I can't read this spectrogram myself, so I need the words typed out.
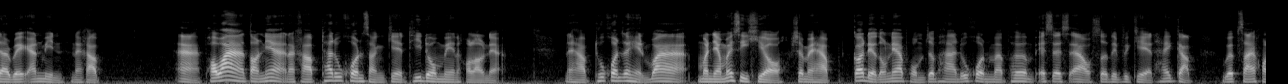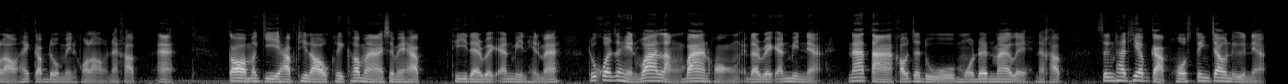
Direct Admin นะครับอ่าเพราะว่าตอนเนี้ยนะครับถ้าทุกคนสังเกตที่โดเมนของเราเนี่ยนะครับทุกคนจะเห็นว่ามันยังไม่ secure ใช่ไหมครับ ก็เดี๋ยวตรงเนี้ยผมจะพาทุกคนมาเพิ่ม SSL certificate ให้กับเว็บไซต์ของเราให้กับโดเมนของเรานะครับอะก็เมื่อกี้ครับที่เราคลิกเข้ามาใช่ไหมครับ ที่ direct admin เห็นไหมทุกคนจะเห็นว่าหลังบ้านของ direct admin เนี่ยหน้าตาเขาจะดูโมเดิร์นมากเลยนะครับ ซึ่งถ้าเทียบกับ hosting เจ้าอื่นๆเนี่ย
